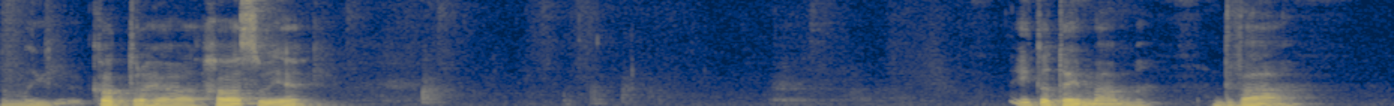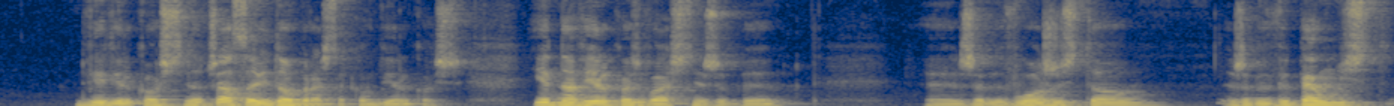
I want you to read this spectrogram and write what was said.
Mój kot trochę ha- hałasuje. I tutaj mam dwa, dwie wielkości. No trzeba sobie dobrać taką wielkość. Jedna wielkość właśnie, żeby, e, żeby włożyć to, żeby wypełnić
